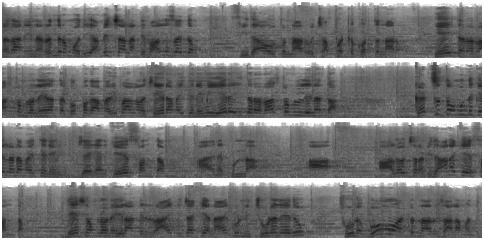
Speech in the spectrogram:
ప్రధాని నరేంద్ర మోదీ అమిత్ షా లాంటి వాళ్ళు సైతం ఫిదా అవుతున్నారు చప్పట్లు కొడుతున్నారు. ఏ ఇతర రాష్ట్రంలో లేనంత గొప్పగా పరిపాలన చేయడం అయితేనేమి ఏరే ఇతర రాష్ట్రంలో లేనంత గట్స్తో ముందుకెళ్ళడం అయితేనేమి జగన్కే సొంతం ఆయనకున్న ఆ ఆలోచన విధానకే సొంతం. దేశంలోనే ఇలాంటి రాయకి జక్కే నాయకుడిని చూడలేదు చూడబోము అంటున్నారు చాలామంది.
